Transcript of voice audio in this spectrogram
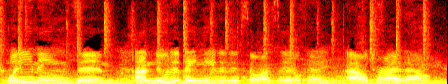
cleanings, and I knew that they needed it, so I said, okay, I'll try it out.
